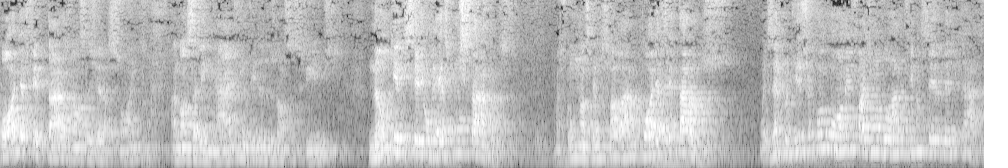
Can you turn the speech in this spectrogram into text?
pode afetar as nossas gerações a nossa linhagem, a vida dos nossos filhos. Não que eles sejam responsáveis, mas como nós temos falado, pode afetá-los. Um exemplo disso é quando um homem faz uma burrada financeira dentro de casa.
